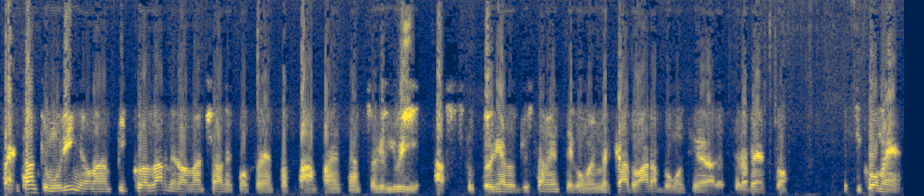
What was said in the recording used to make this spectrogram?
Beh, intanto Mourinho un piccolo allarme l'ha lanciato in conferenza stampa, nel senso che lui ha sottolineato giustamente come il mercato arabo continuerà ad essere aperto e siccome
